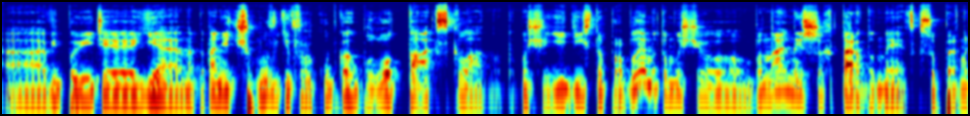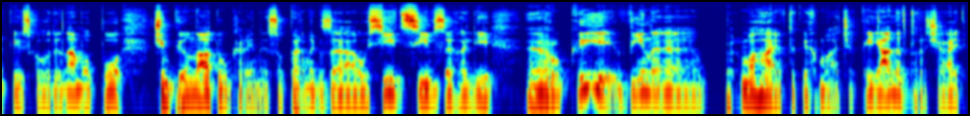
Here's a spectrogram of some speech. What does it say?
е, відповідь е, є на питання, чому в Єврокубках було так складно. Тому що є дійсно проблеми, тому що банальний Шахтар Донецьк, суперник київського Динамо по чемпіонату України, суперник за усі ці взагалі е, роки. Він е, перемагає в таких матчах. Кияни втрачають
